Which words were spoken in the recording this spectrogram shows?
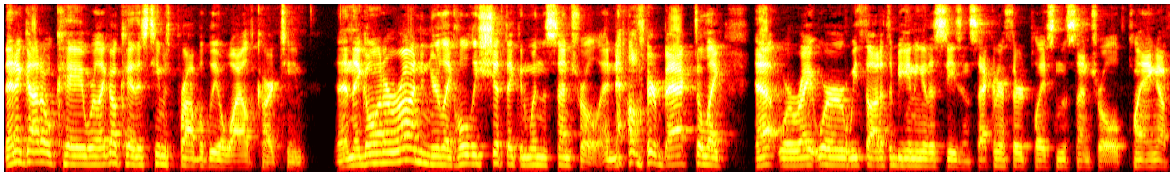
Then it got okay. We're like, okay, this team is probably a wild card team. And then they go on a run, and you're like, holy shit, they can win the Central. And now they're back to like, yeah, we're right where we thought at the beginning of the season, second or third place in the Central, playing a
